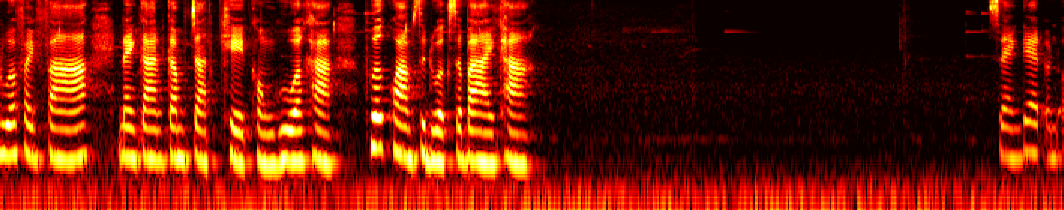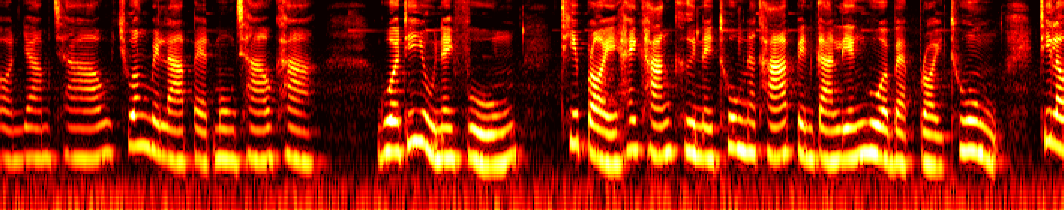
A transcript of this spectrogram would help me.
รั้วไฟฟ้า ในการกำจัดเขตของวัวค่ะ เพื่อความสะดวกสบายค่ะแสงแดดอ่อนๆ ยามเช้า ช่วงเวลา 8 โมงเช้าค่ะ วัวที่อยู่ในฝูง ที่ปล่อยให้ค้างคืนในทุ่งนะคะ เป็นการเลี้ยงวัวแบบปล่อยทุ่ง ที่เรา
